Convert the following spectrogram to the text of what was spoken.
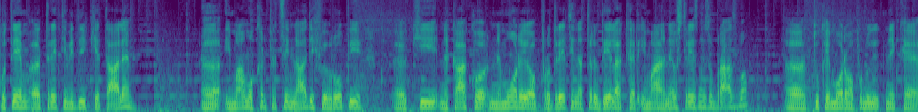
Potem tretji vidik je tale. Imamo kar precej mladih v Evropi, ki nekako ne morejo prodreti na trg dela, ker imajo neustrezno izobrazbo. Tukaj moramo ponuditi neke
